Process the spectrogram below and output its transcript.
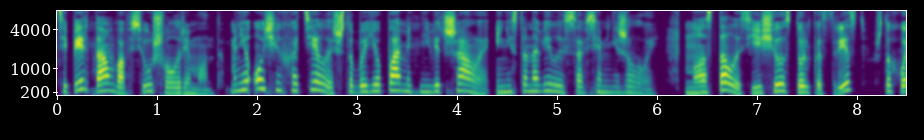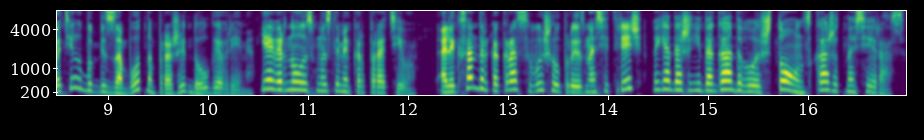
Теперь там вовсю шел ремонт. Мне очень хотелось, чтобы ее память не ветшала и не становилась совсем нежилой. Но осталось еще столько средств, что хватило бы беззаботно прожить долгое время. Я вернулась мыслями к корпоративу. Александр как раз вышел произносить речь, но я даже не догадывалась, что он скажет на сей раз.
